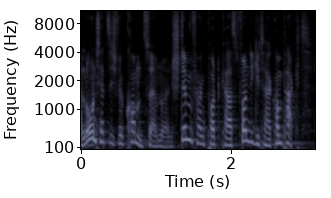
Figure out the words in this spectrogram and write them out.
Hallo und herzlich willkommen zu einem neuen Stimmenfang-Podcast von Digital Kompakt.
